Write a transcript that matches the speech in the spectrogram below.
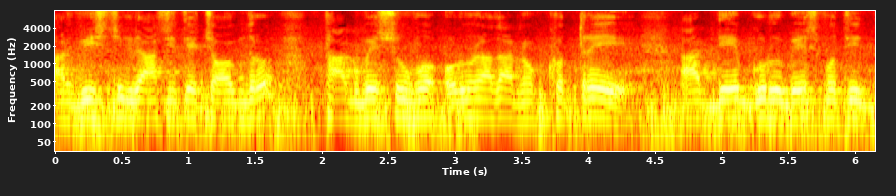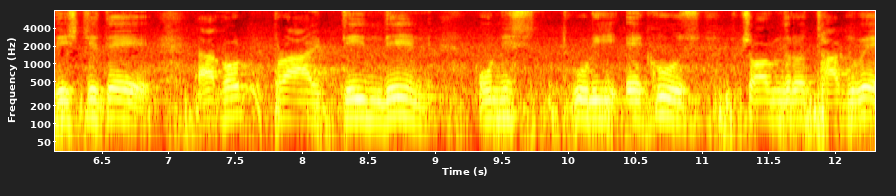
আর বৃশ্চিক রাশিতে চন্দ্র থাকবে শুভ অনুরাধা নক্ষত্রে। আর দেবগুরু বৃহস্পতির দৃষ্টিতে এখন প্রায় তিন দিন, উনিশ, কুড়ি, একুশ চন্দ্র থাকবে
